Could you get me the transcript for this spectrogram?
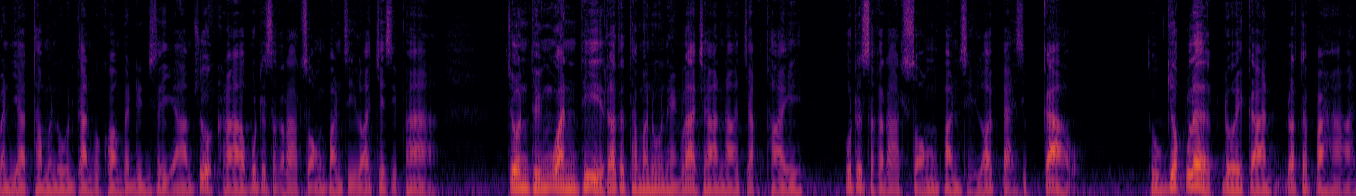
บัญญัติธรรมนูญการปกครองแผ่นดินสยามชั่วคราวพุทธศักราช 2475 จนถึงวันที่รัฐธรรมนูญแห่งราชอาณาจักรไทย พุทธศักราช 2489 ถูกยกเลิกโดยการรัฐประหาร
